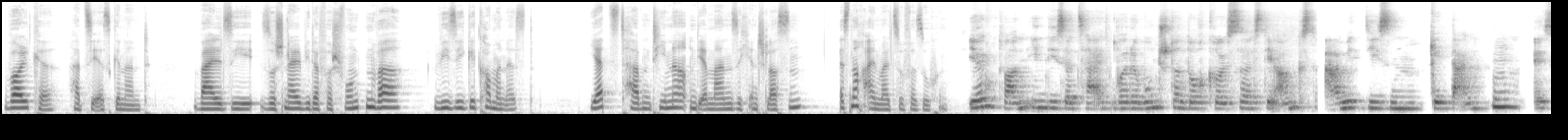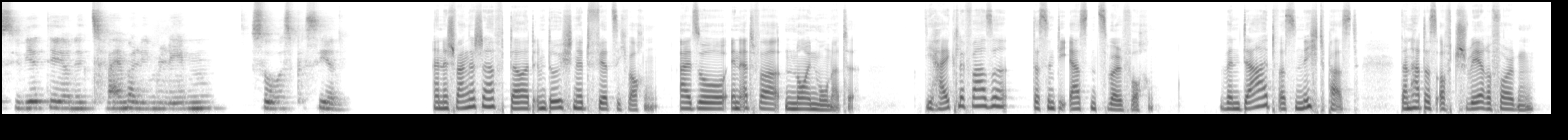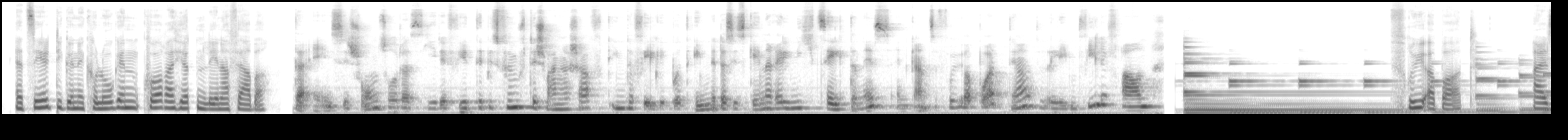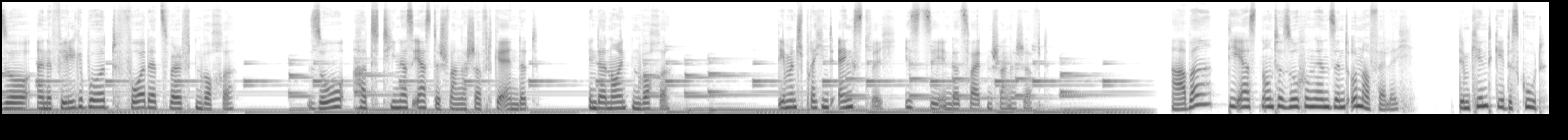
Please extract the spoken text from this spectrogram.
Wolke hat sie es genannt, weil sie so schnell wieder verschwunden war, wie sie gekommen ist. Jetzt haben Tina und ihr Mann sich entschlossen, es noch einmal zu versuchen. Irgendwann in dieser Zeit war der Wunsch dann doch größer als die Angst. Auch mit diesem Gedanken, es wird dir ja nicht zweimal im Leben sowas passieren. Eine Schwangerschaft dauert im Durchschnitt 40 Wochen, also in etwa neun Monate. Die heikle Phase, das sind die ersten zwölf Wochen. Wenn da etwas nicht passt, dann hat das oft schwere Folgen, erzählt die Gynäkologin Cora Hirten-Lena Färber. Eins ist schon so, dass jede vierte bis fünfte Schwangerschaft in der Fehlgeburt endet. Das ist generell nichts Seltenes, ein ganzer Frühabort. Ja, das erleben viele Frauen. Frühabort, also eine Fehlgeburt vor der zwölften Woche. So hat Tinas erste Schwangerschaft geendet, in der neunten Woche. Dementsprechend ängstlich ist sie in der zweiten Schwangerschaft. Aber die ersten Untersuchungen sind unauffällig. Dem Kind geht es gut.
